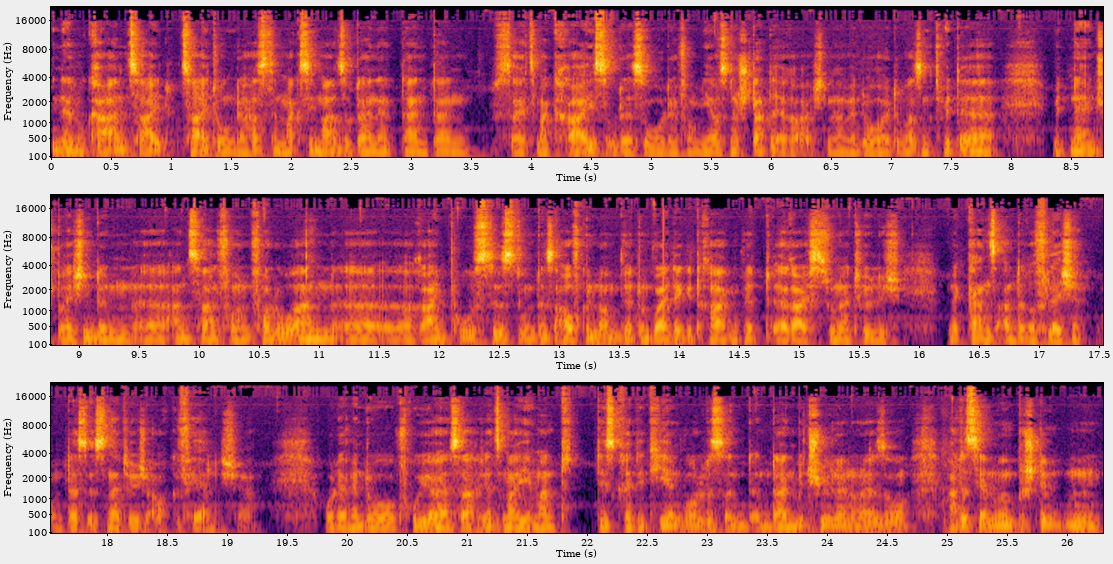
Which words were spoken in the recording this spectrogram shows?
in der lokalen Zeit, Zeitung, da hast du maximal so deine, dein, dein, sag jetzt mal Kreis oder so, der von mir aus eine Stadt erreicht. Ne? Wenn du heute was in Twitter mit einer entsprechenden äh, Anzahl von Followern äh, äh, reinpustest und das aufgenommen wird und weitergetragen wird, erreichst du natürlich eine ganz andere Fläche. Und das ist natürlich auch gefährlich. Ja. Oder wenn du früher, sag ich jetzt mal, jemand diskreditieren wolltest an, an deinen Mitschülern oder so, hattest ja nur einen bestimmten,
